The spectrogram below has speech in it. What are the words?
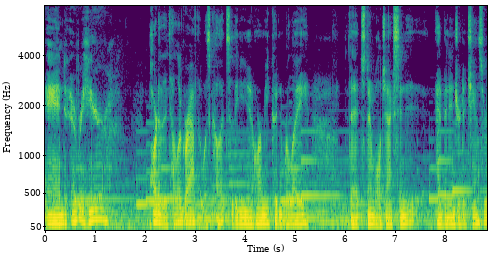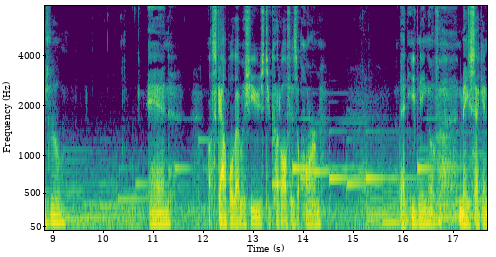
And over here, part of the telegraph that was cut so the Union Army couldn't relay that Stonewall Jackson had been injured at Chancellorsville. And a scalpel that was used to cut off his arm that evening of May 2nd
